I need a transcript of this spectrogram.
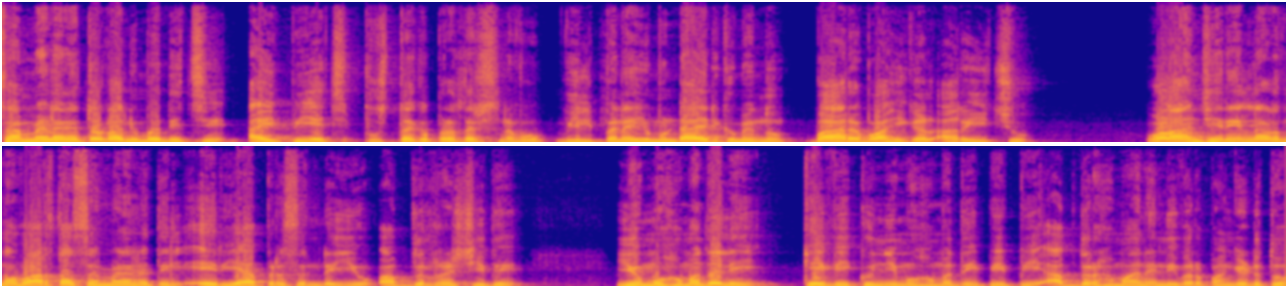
സമ്മേളനത്തോടനുബന്ധിച്ച് ഐ പി എച്ച് പുസ്തക പ്രദർശനവും വിൽപ്പനയും ഉണ്ടായിരിക്കുമെന്നും ഭാരവാഹികൾ അറിയിച്ചു. വളാഞ്ചേരിയിൽ നടന്ന വാർത്താ സമ്മേളനത്തിൽ area president U Abdul Rasheed U Muhammad Ali K V Kunhi Muhammad P പി അബ്ദുറഹ്മാൻ എന്നിവർ പങ്കെടുത്തു.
